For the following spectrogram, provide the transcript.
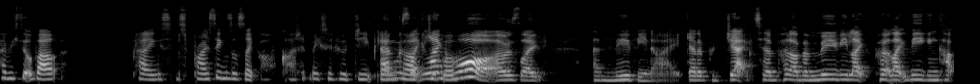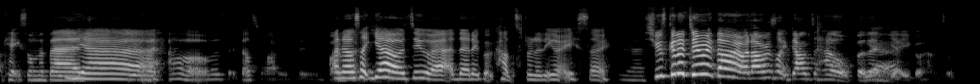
"Have you thought about planning some surprise things?" I was like, "Oh God, it makes me feel deeply And was like, uncomfortable." like what? I was like, a movie night. Get a projector, put up a movie, like put like vegan cupcakes on the bed. Yeah. like, oh, I was that's what I would and I'm was like, yeah, I'll do it. And then it got cancelled anyway. So Yeah, she was gonna do it though, and I was like down to help, but then Yeah. yeah, you got cancelled.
